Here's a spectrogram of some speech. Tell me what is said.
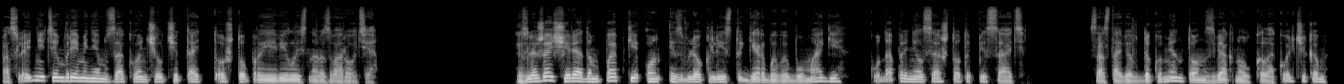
Последний тем временем закончил читать то, что проявилось на развороте. Из лежащей рядом папки он извлек лист гербовой бумаги, куда принялся что-то писать. Составив документ, он звякнул колокольчиком,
